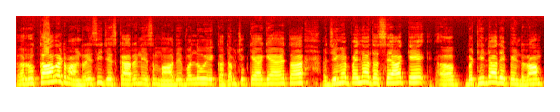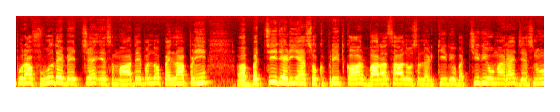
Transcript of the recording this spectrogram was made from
ਰੁਕਾਵਟ ਬਣ ਰਹੇ ਸੀ, ਜਿਸ ਕਾਰਨ ਇਸ ਮਾਂ ਦੇ ਵੱਲੋਂ ਇਹ ਕਦਮ ਚੁੱਕਿਆ ਗਿਆ ਹੈ। ਤਾਂ ਜਿਵੇਂ ਪਹਿਲਾਂ ਦੱਸਿਆ ਕਿ ਬਠਿੰਡਾ ਦੇ ਪਿੰਡ ਰਾਮਪੁਰਾ ਫੂਲ ਦੇ ਵਿੱਚ ਇਸ ਮਾਂ ਦੇ ਵੱਲੋਂ ਪਹਿਲਾਂ ਆਪਣੀ ਬੱਚੀ ਜਿਹੜੀ ਹੈ ਸੁਖਪ੍ਰੀਤ ਕੌਰ 12 ਸਾਲ ਉਸ ਲੜਕੀ ਦੀ ਬੱਚੀ ਦੀ ਉਮਰ ਹੈ ਜਿਸ ਨੂੰ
